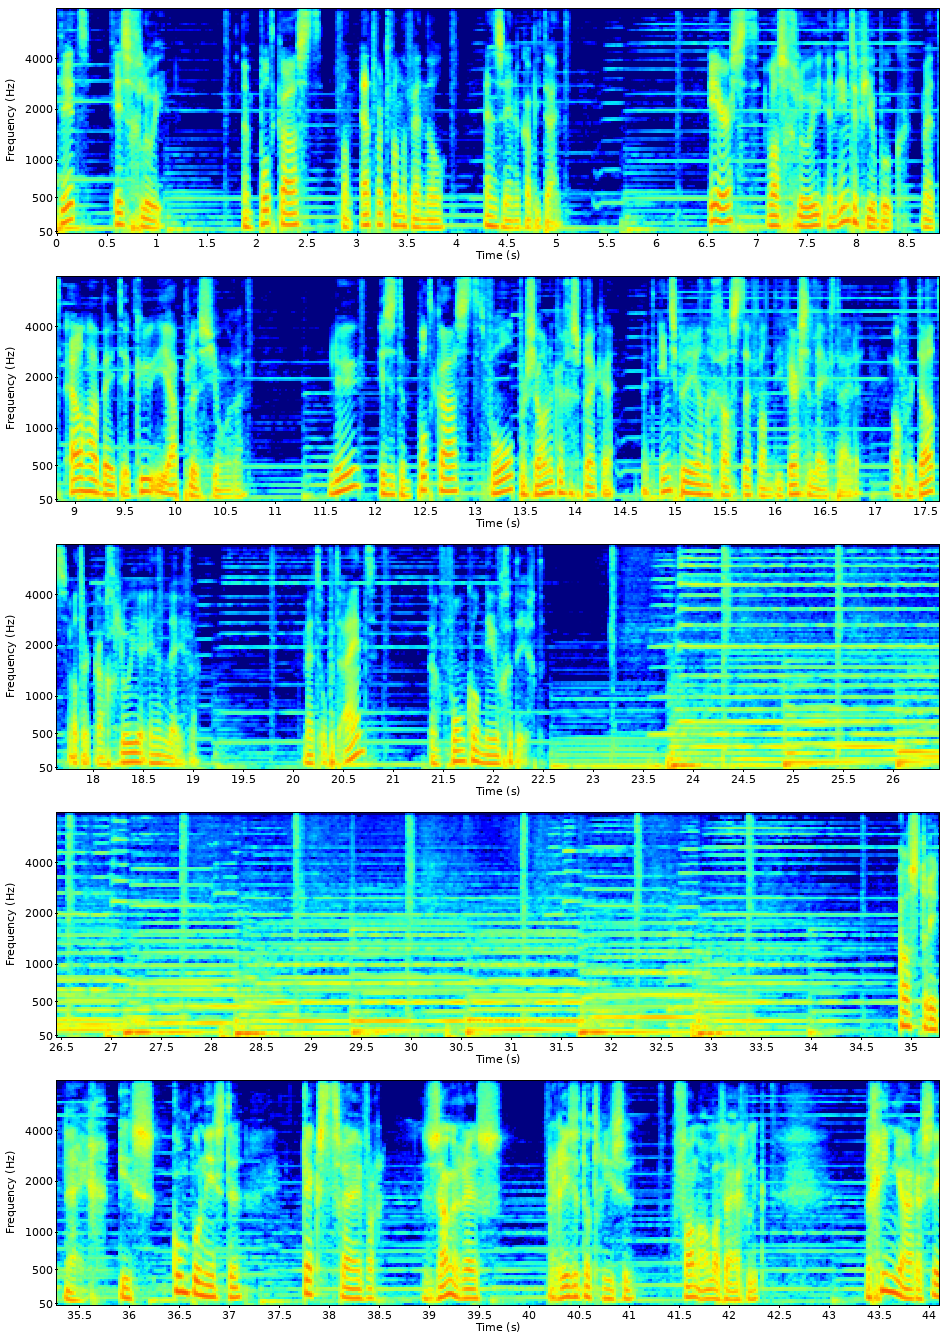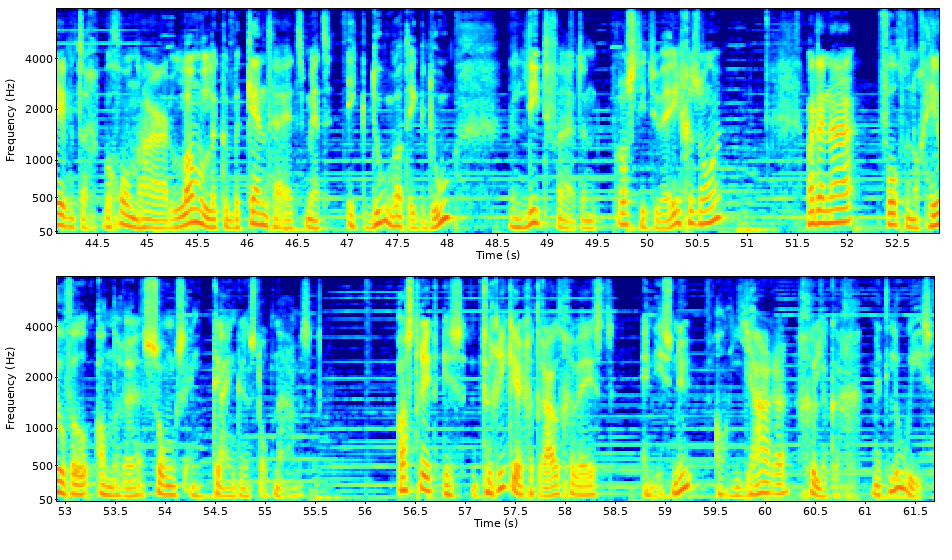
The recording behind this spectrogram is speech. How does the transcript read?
Dit is Gloei, een podcast van Edward van de Vendel en Zenuwkapitein. Eerst was Gloei een interviewboek met LHBTQIA jongeren. Nu is het een podcast vol persoonlijke gesprekken met inspirerende gasten van diverse leeftijden over dat wat er kan gloeien in een leven. Met op het eind een fonkelnieuw gedicht. Astrid Nijg is componiste, tekstschrijver, zangeres, presentatrice, van alles eigenlijk. Begin jaren 70 begon haar landelijke bekendheid met Ik doe wat ik doe, een lied vanuit een prostituee gezongen. Maar daarna volgden nog heel veel andere songs en kleinkunstopnames. Astrid is drie keer getrouwd geweest en is nu al jaren gelukkig met Louise.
